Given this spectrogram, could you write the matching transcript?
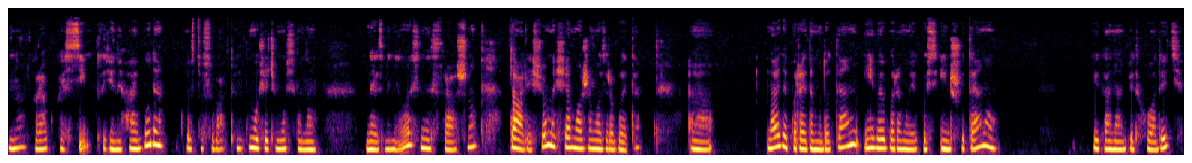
0.7. Тоді нехай буде застосувати, тому що чомусь воно не змінилося, не страшно. Далі, що ми ще можемо зробити? Е, давайте перейдемо до тем і виберемо якусь іншу тему, яка нам підходить.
